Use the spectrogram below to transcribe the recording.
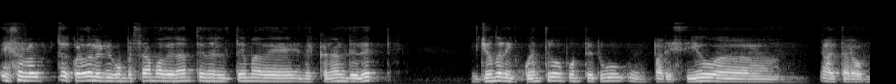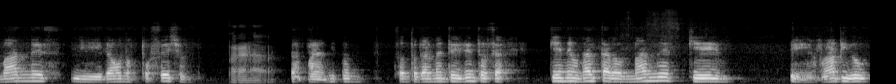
Eso lo, ¿te acuerdas lo que conversábamos adelante en el tema de. en el canal de Dead? Yo no le encuentro, ponte tú, un parecido a. Altar of Madness y Dawn of Possession. Para nada. O sea, para mí son, son totalmente distintos. O sea, tiene un Altar of Madness que es rápido,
